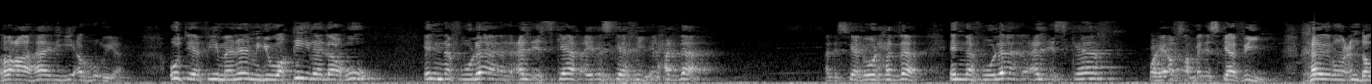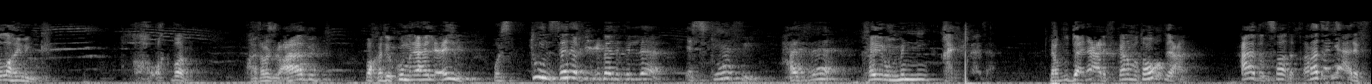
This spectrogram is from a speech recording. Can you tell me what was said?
رأى هذه الرؤيا. أتي في منامه وقيل له إن فلانا الإسكاف أي الإسكافي الحذاء. الإسكافي هو الحذاء. إن فلان الإسكاف وهي أفصح من الإسكافي خير عند الله منك. الله أكبر. وهذا رجل عابد وقد يكون من أهل العلم. وستون سنة في عبادة الله. إسكافي حذاء. خير مني؟ قال هذا. لابد أن أعرف. كان متواضعا. عابد صادق. أراد أن يعرف.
